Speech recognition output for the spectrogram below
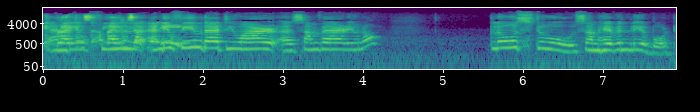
it and you feel brightens up and you feel that you are uh, somewhere you know close to some heavenly abode.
